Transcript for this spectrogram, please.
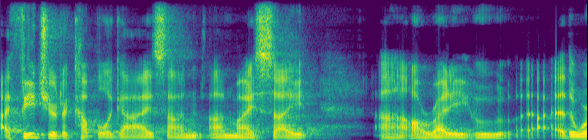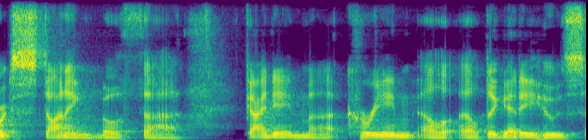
I featured a couple of guys on on my site uh, already who uh, the work's stunning. Both uh, guy named uh, Kareem El, El Daghedi, who's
